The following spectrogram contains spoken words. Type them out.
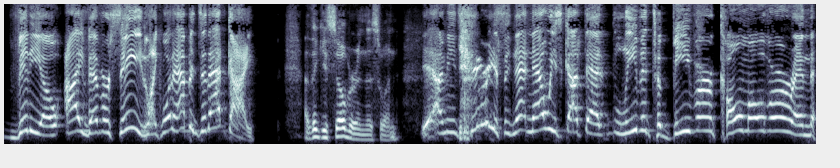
video I've ever seen. Like, what happened to that guy? I think he's sober in this one. Yeah, I mean, seriously, now, now he's got that leave it to beaver comb over and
